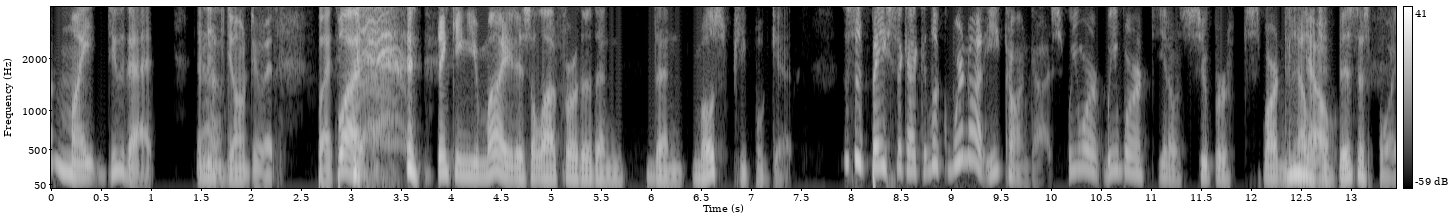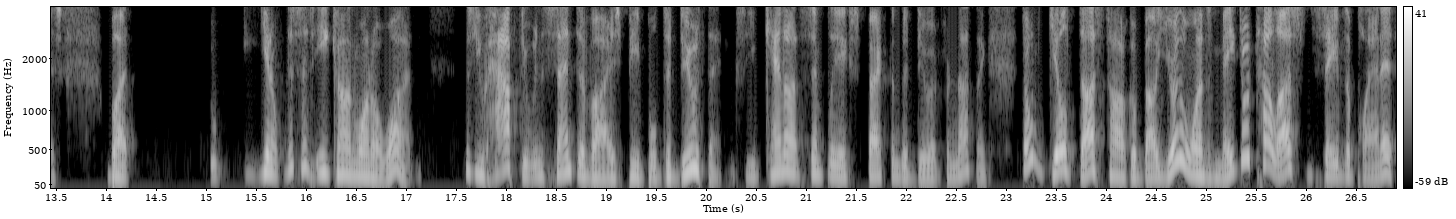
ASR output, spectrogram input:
I might do that. and then you don't do it. But But thinking you might is a lot further than than most people get. This is basic. I could look. We're not econ guys. We weren't. We weren't. You know, super smart, intelligent No. business boys. But you know, this is econ 101. This you have to incentivize people to do things. You cannot simply expect them to do it for nothing. Don't guilt us, Taco Bell. You're the ones made. Don't tell us save the planet.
